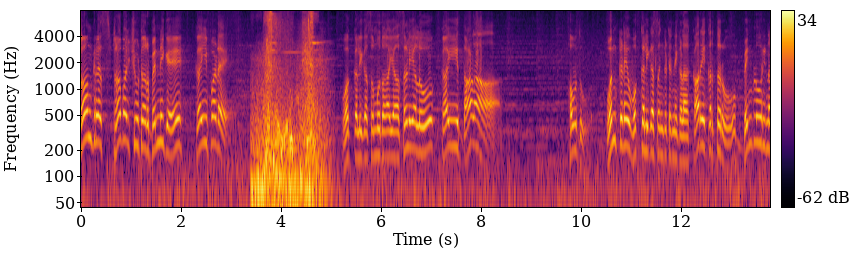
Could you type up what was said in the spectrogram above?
ಕಾಂಗ್ರೆಸ್ ಟ್ರಬಲ್ ಶೂಟರ್ ಬೆನ್ನಿಗೆ ಕೈ ಪಡೆ. ಒಕ್ಕಲಿಗ ಸಮುದಾಯ ಸೆಳೆಯಲು ಕೈ ದಾಳ. ಹೌದು, ಒಂದ್ ಕಡೆ ಒಕ್ಕಲಿಗ ಸಂಘಟನೆಗಳ ಕಾರ್ಯಕರ್ತರು ಬೆಂಗಳೂರಿನ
